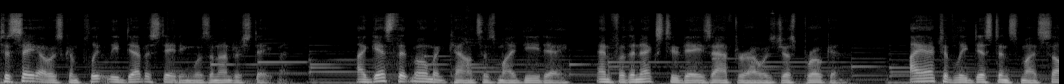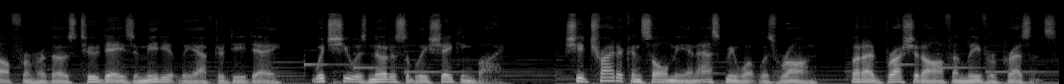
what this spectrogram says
To say I was completely devastating was an understatement. I guess that moment counts as my D Day, and for the next two days after I was just broken. I actively distanced myself from her those two days immediately after D Day, which she was noticeably shaking by. She'd try to console me and ask me what was wrong, but I'd brush it off and leave her presence.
